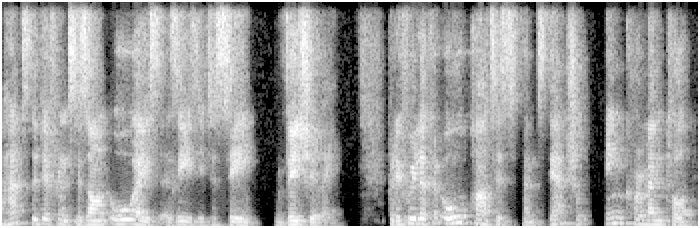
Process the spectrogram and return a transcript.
perhaps the differences aren't always as easy to see visually. But if we look at all participants, the actual incremental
